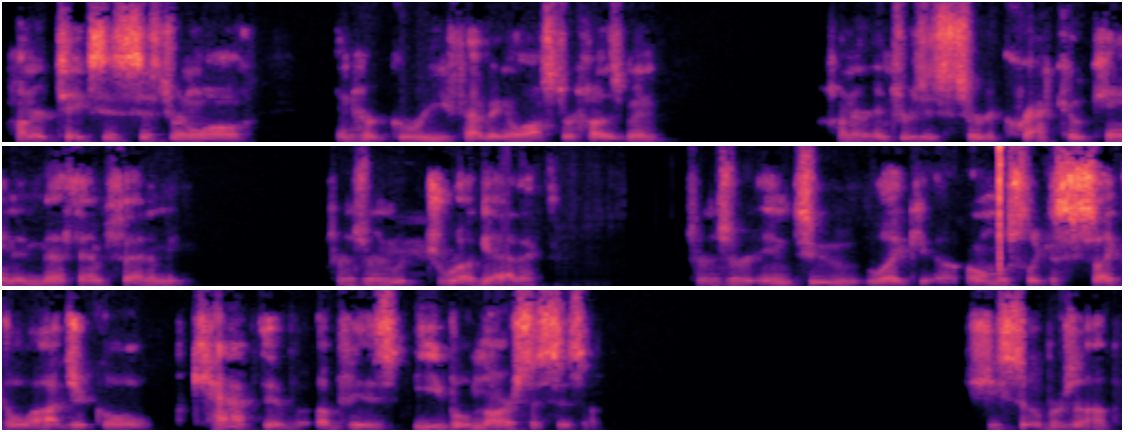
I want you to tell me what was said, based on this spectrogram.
Hunter takes his sister in law in her grief, having lost her husband. Hunter introduces her to crack cocaine and methamphetamine, turns her into a drug addict, turns her into like almost like a psychological captive of his evil narcissism. She sobers up.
